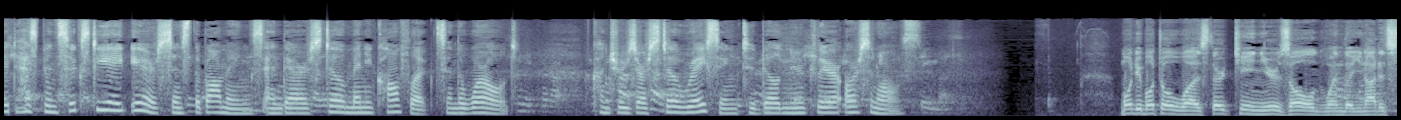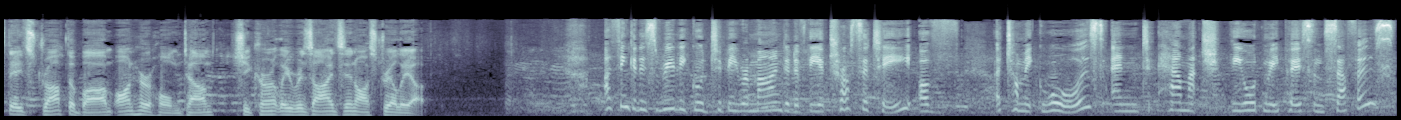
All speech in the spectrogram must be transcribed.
It has been 68 years since the bombings, and there are still many conflicts in the world. Countries are still racing to build nuclear arsenals. Morimoto was 13 years old when the United States dropped the bomb on her hometown. She currently resides in Australia. I think it is really good to be reminded of the atrocity of atomic wars and how much the ordinary person suffers.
